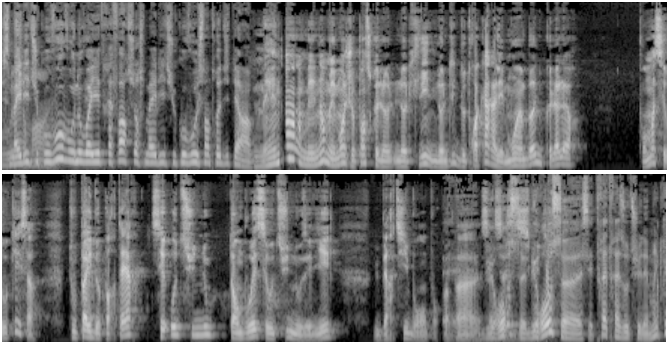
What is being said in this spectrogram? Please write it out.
Smiley Tukouvou, vous nous voyez très fort sur Smiley Tukouvou, centre du terrain. vous. Mais non, mais non, mais moi je pense que le- notre ligne, notre ligne de trois quarts, elle est moins bonne que la leur. Pour moi, c'est ok ça. Toupaille de Porter, c'est au-dessus de nous. Tamboué, c'est au-dessus de nos ailiers. Huberti, bon, pourquoi pas. ça Buros. Buros, euh, c'est très très au-dessus d'Emeric.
